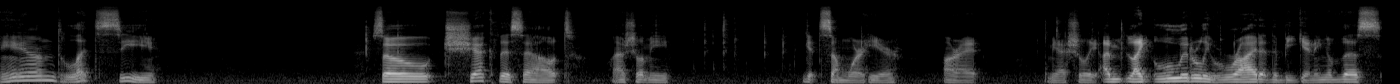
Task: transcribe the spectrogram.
And let's see. So check this out. Actually, let me get somewhere here. All right. Let me actually, I'm like literally right at the beginning of this.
